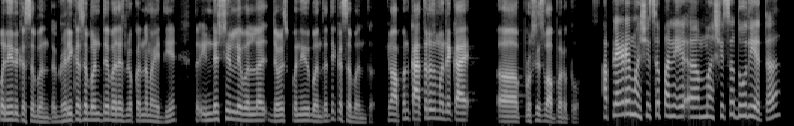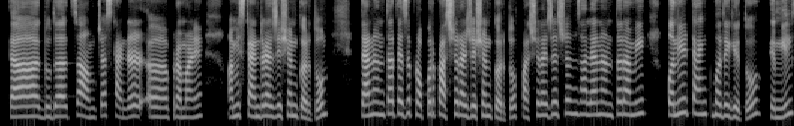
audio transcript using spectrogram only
पनीर कसं बनतं? घरी कसं बनते बऱ्याच लोकांना माहिती आहे तर इंडस्ट्रियल लेवलला ज्यावेळेस पनीर बनतं ते कसं बनतं? किंवा आपण कात्रजमध्ये काय प्रोसेस वापरतो? आपल्याकडे म्हशीचं पनीर अ, म्हशीचं दूध येतं. त्या दुधाचं आमच्या स्टँडर्ड प्रमाणे आम्ही स्टँडर्डायझेशन करतो. त्यानंतर त्याचं प्रॉपर पाश्चरायझेशन करतो. पाश्चरायझेशन झाल्यानंतर आम्ही पनीर टँकमध्ये घेतो ते मिल्क.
